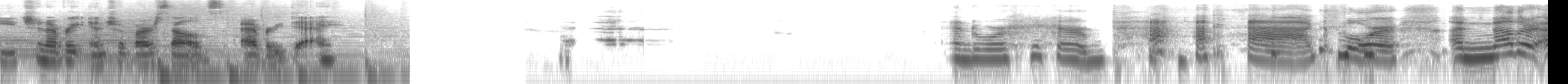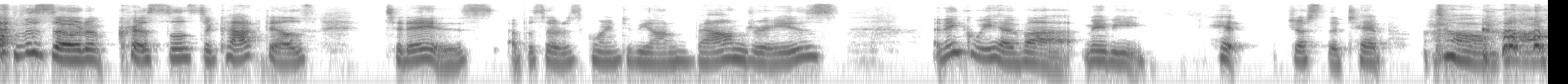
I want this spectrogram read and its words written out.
each and every inch of ourselves every day. And we're here back for another episode of Crystals to Cocktails. Today's episode is going to be on boundaries. I think we have uh, maybe hit just the tip Oh god.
